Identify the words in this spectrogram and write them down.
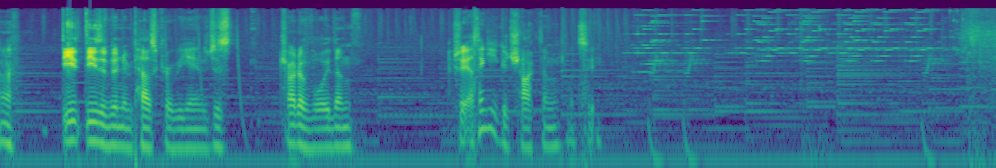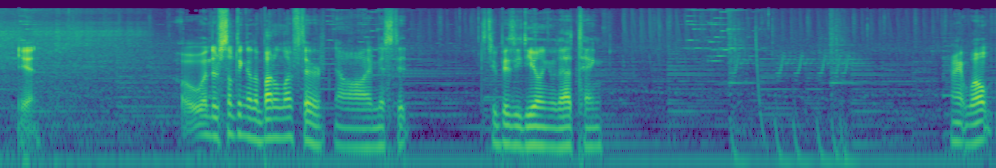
these, these have been in past Kirby games. Just try to avoid them. Actually, I think you could shock them. Let's see. Yeah. Oh, and there's something on the bottom left there. No, I missed it. It's too busy dealing with that thing. Alright, well,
